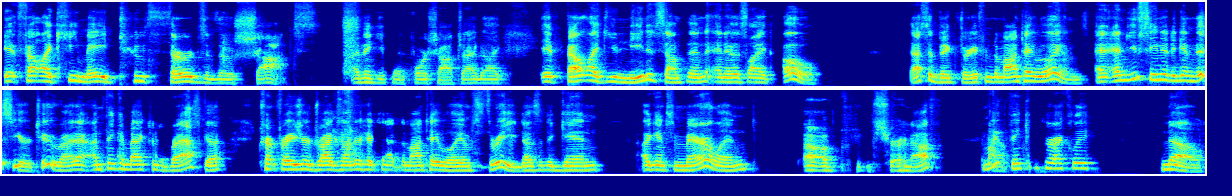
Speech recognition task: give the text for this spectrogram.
it felt like he made two thirds of those shots. I think he said four shots, right? But like it felt like you needed something, and it was like, oh, that's a big three from Da'Monte Williams. And, and you've seen it again this year too, right? I, am thinking back to Nebraska. Trent Frazier drives under, hits that Da'Monte Williams three, does it again against Maryland. Oh, sure enough. Am I thinking correctly? No,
